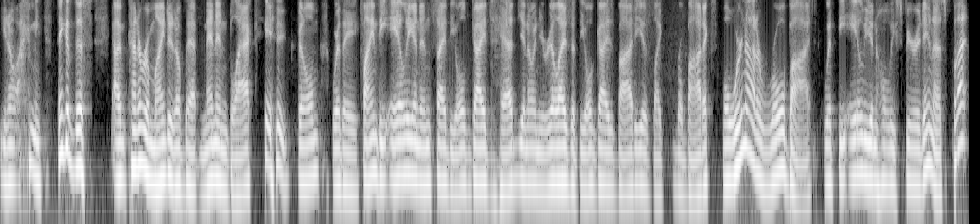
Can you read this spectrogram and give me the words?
you know, I mean, think of this. I'm kind of reminded of that Men in Black film where they find the alien inside the old guy's head, you know, and you realize that the old guy's body is like robotics. Well, we're not a robot with the alien Holy Spirit in us, but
